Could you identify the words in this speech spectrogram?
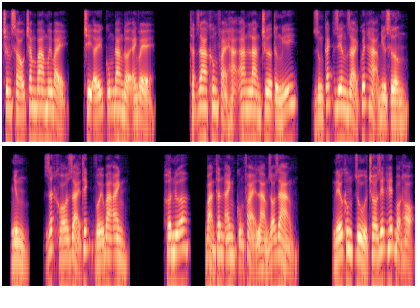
chương 637, chị ấy cũng đang đợi anh về. Thật ra không phải hạ an lan chưa từng nghĩ dùng cách riêng giải quyết hạ như sương nhưng rất khó giải thích với ba anh. Hơn nữa bản thân anh cũng phải làm rõ ràng. Nếu không dù cho giết hết bọn họ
